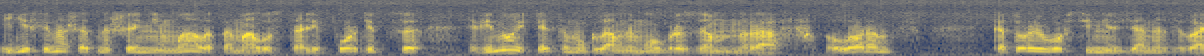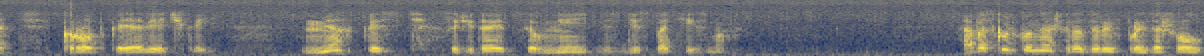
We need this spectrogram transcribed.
и если наши отношения мало-помалу стали портиться, виной этому главным образом нрав Лоренс, который вовсе нельзя назвать кроткой овечкой. Мягкость сочетается в ней с деспотизмом. А поскольку наш разрыв произошел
